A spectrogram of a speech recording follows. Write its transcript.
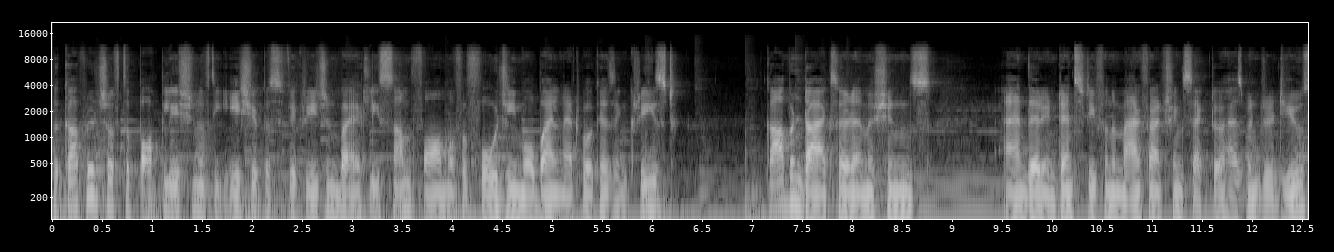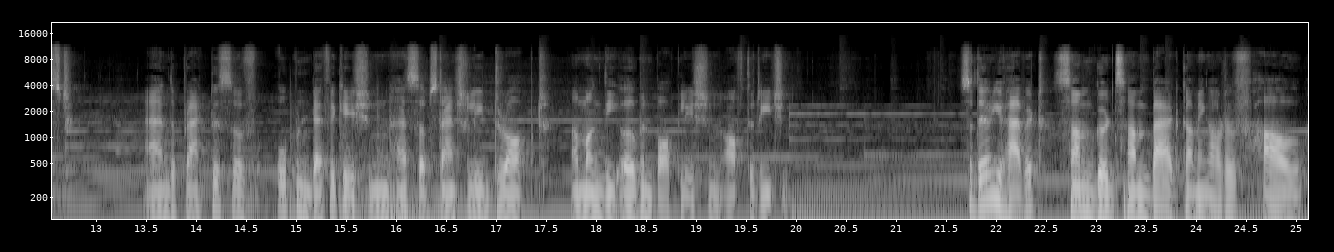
the coverage of the population of the Asia Pacific region by at least some form of a 4G mobile network has increased. Carbon dioxide emissions and their intensity from the manufacturing sector has been reduced, and the practice of open defecation has substantially dropped among the urban population of the region. So there you have it. Some good, some bad coming out of how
